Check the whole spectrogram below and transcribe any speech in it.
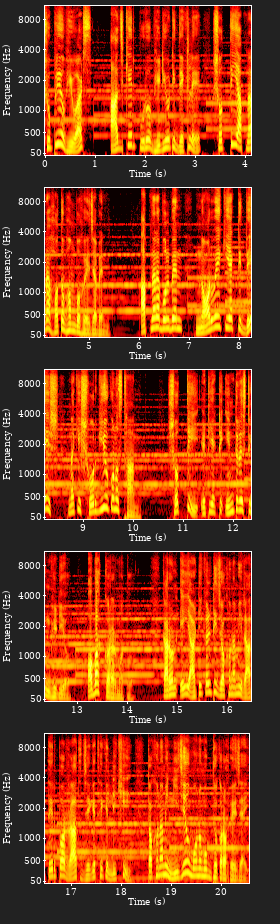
সুপ্রিয় ভিউয়ার্স, আজকের পুরো ভিডিওটি দেখলে সত্যিই আপনারা হতভম্ব হয়ে যাবেন। আপনারা বলবেন, নরওয়ে কি একটি দেশ নাকি স্বর্গীয় কোনো স্থান? সত্যি এটি একটি ইন্টারেস্টিং ভিডিও অবাক করার মতো। কারণ এই আর্টিকেলটি যখন আমি রাতের পর রাত জেগে থেকে লিখি, তখন আমি নিজেও মনোমুগ্ধ করা হয়ে যাই।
